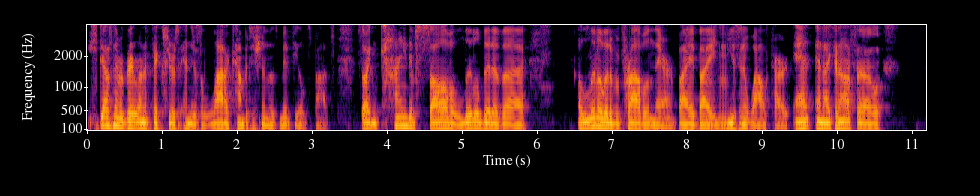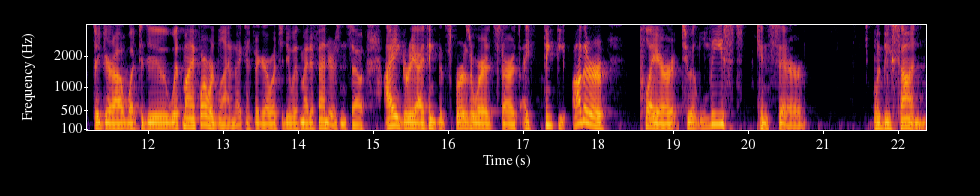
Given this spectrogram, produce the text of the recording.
he doesn't have a great run of fixtures, and there's a lot of competition in those midfield spots. So I can kind of solve a little bit of a a little bit of a problem there by by Mhm. using a wild card, and and I can also figure out what to do with my forward line and I can figure out what to do with my defenders. And so I agree. I think that Spurs are where it starts. I think the other player to at least consider would be Son.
